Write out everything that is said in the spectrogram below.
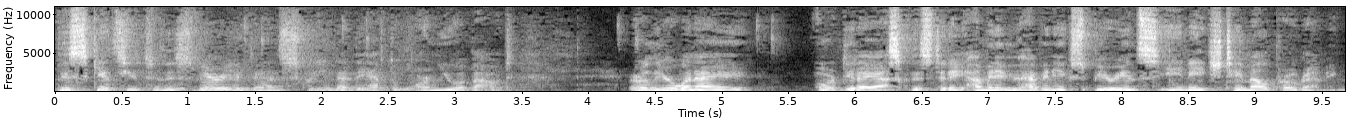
this gets you to this very advanced screen that they have to warn you about. Earlier when I, or did I ask this today, how many of you have any experience in HTML programming?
